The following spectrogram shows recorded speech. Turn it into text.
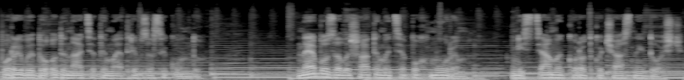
пориви до 11 метрів за секунду. Небо залишатиметься похмурим, місцями короткочасний дощ.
